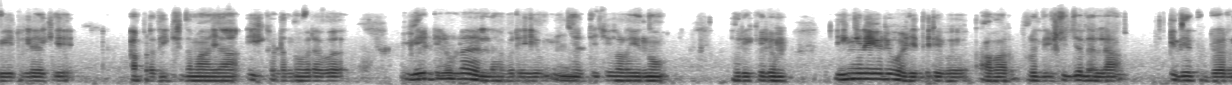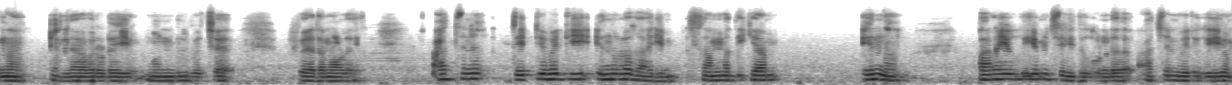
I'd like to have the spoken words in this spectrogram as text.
വീട്ടിലേക്ക് അപ്രതീക്ഷിതമായ ഈ കടന്നുവരവ് വീട്ടിലുള്ള എല്ലാവരെയും ഞെട്ടിച്ചു കളയുന്നു. ഒരിക്കലും ഇങ്ങനെയൊരു വഴിത്തിരിവ് അവർ പ്രതീക്ഷിച്ചതല്ല. ഇതേ തുടർന്ന് എല്ലാവരുടെയും മുൻപിൽ വെച്ച് വേദമോളെ അച്ഛന് തെറ്റുപറ്റി എന്നുള്ള കാര്യം സമ്മതിക്കാം എന്ന് പറയുകയും ചെയ്തുകൊണ്ട് അച്ഛൻ വരികയും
